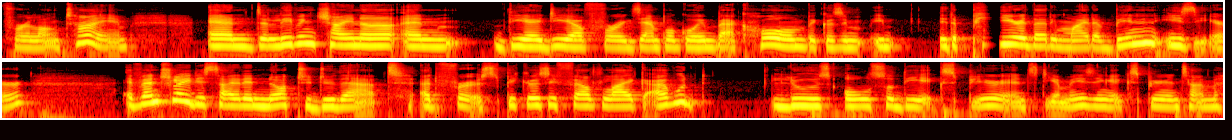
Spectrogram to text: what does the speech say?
for a long time. And leaving China and the idea of, for example, going back home because it, it, it appeared that it might have been easier Eventually, I decided not to do that at first because it felt like I would lose also the experience, the amazing experience I'm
